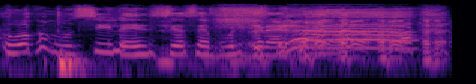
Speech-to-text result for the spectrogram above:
Hubo como un silencio sepulcral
